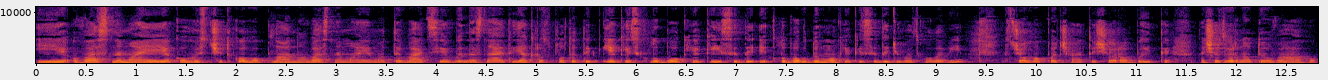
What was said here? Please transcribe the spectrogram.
і у вас немає якогось чіткого плану, у вас немає мотивації, ви не знаєте, як розплутати якийсь клубок, який сидить, клубок думок, який сидить у вас в голові, з чого почати, що робити, на що звернути увагу,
